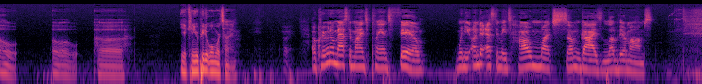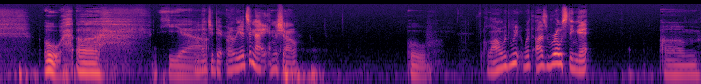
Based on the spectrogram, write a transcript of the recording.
Oh, oh, uh, yeah. Can you repeat it one more time? A criminal mastermind's plans fail when he underestimates how much some guys love their moms. Oh, uh, I yeah. mentioned it earlier tonight in the show, Oh, along with with us roasting it. um,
